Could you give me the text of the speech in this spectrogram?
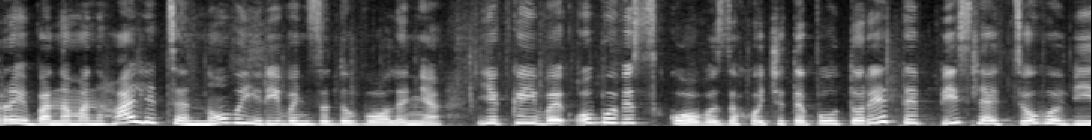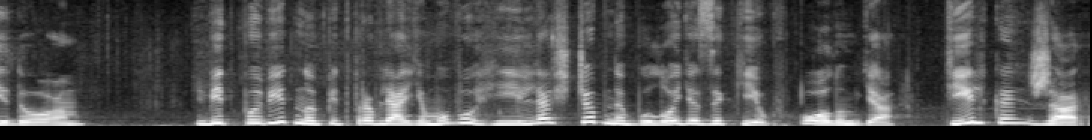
Риба на мангалі це новий рівень задоволення, який ви обов'язково захочете повторити після цього відео. Відповідно, підправляємо вугілля, щоб не було язиків, полум'я, тільки жар.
